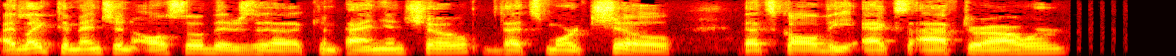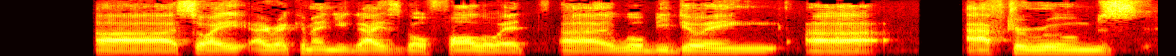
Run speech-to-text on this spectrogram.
I'd like to mention also there's a companion show that's more chill. That's called the X After Hour. Uh, so I, I recommend you guys go follow it. Uh, we'll be doing uh, after rooms,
